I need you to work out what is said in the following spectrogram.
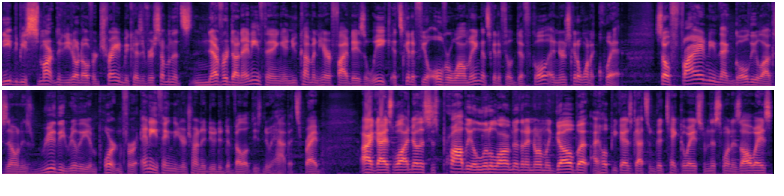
need to be smart that you don't overtrain because if you're someone that's never done anything and you come in here five days a week, it's going to feel overwhelming. It's going to feel difficult and you're just going to want to quit. So finding that Goldilocks zone is really, really important for anything that you're trying to do to develop these new habits, right? All right, guys. Well, I know this is probably a little longer than I normally go, but I hope you guys got some good takeaways from this one as always.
